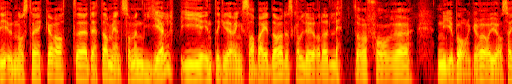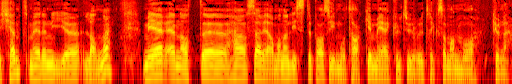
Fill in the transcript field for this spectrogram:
de, understreker at dette er ment som en hjelp i integreringsarbeidere. Det skal gjøre det lettere for nye borgere å gjøre seg kjent med det nye landet. Mer enn at her serverer man en liste på asylmottaket med kulturuttrykk som man må kunne.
